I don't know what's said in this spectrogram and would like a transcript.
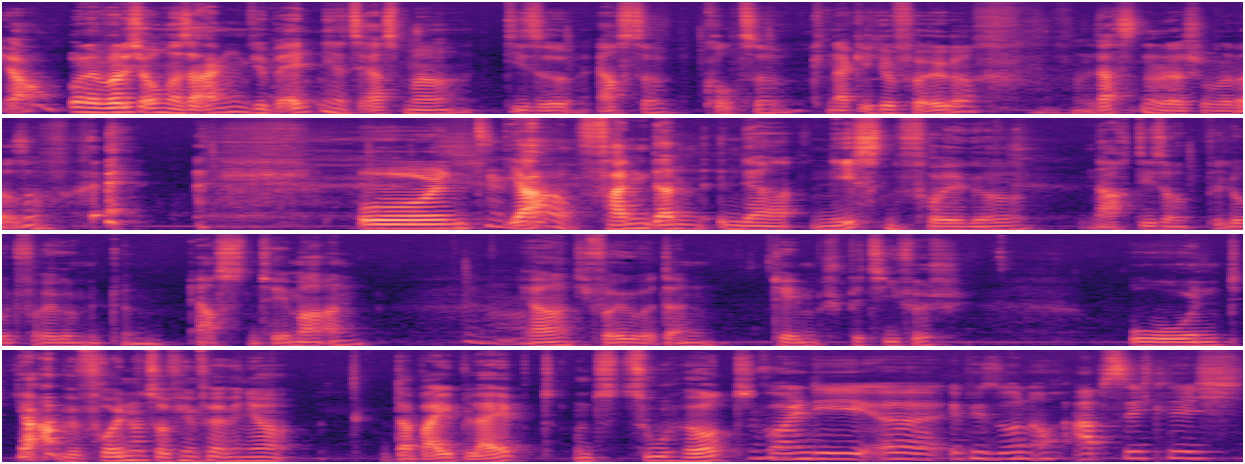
ja. Und dann würde ich auch mal sagen, wir beenden jetzt erstmal diese erste kurze, knackige Folge. Lassen wir das schon wieder so. Und ja, fangen dann in der nächsten Folge nach dieser Pilotfolge mit dem ersten Thema an. Genau. Ja, die Folge wird dann themenspezifisch. Und ja, wir freuen uns auf jeden Fall, wenn ihr dabei bleibt, uns zuhört. Wir wollen die äh, Episoden auch absichtlich,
